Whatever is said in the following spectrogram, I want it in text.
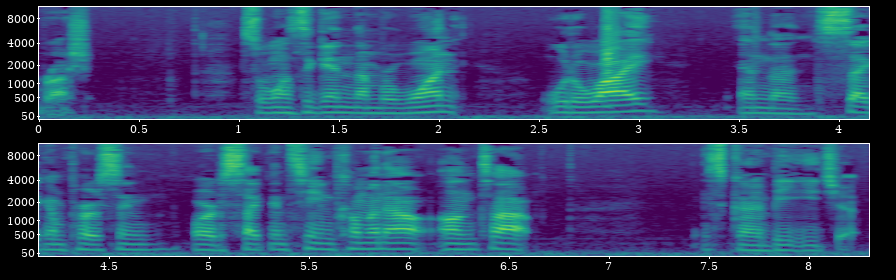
Russia. So once again, number one, Uruguay, and the second person or the second team coming out on top is going to be Egypt.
